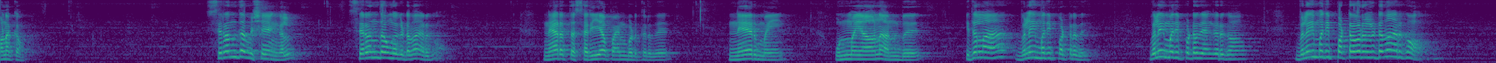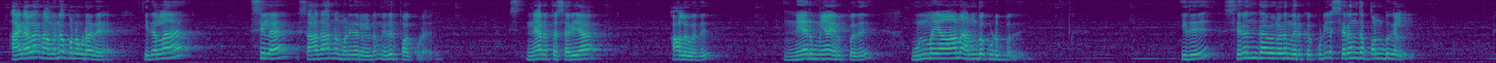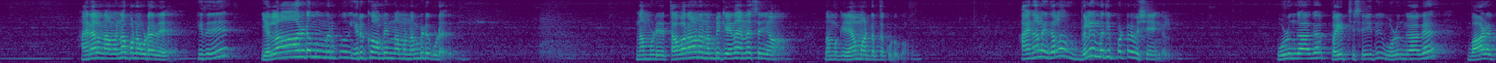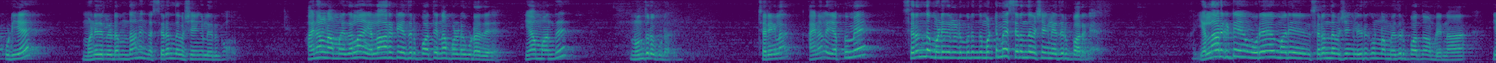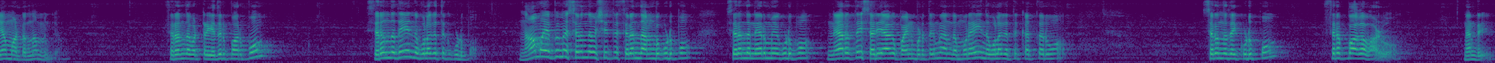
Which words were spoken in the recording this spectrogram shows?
வணக்கம். சிறந்த விஷயங்கள் சிறந்தவங்கக்கிட்ட தான் இருக்கும். நேரத்தை சரியாக பயன்படுத்துறது நேர்மை உண்மையான அன்பு இதெல்லாம் விலை மதிப்பற்றது. விலை மதிப்பற்றது எங்கே இருக்கும்? விலை மதிப்பற்றவர்கள்கிட்ட தான் இருக்கும். அதனால் நாம் என்ன பண்ணக்கூடாது? இதெல்லாம் சில சாதாரண மனிதர்களிடம் எதிர்பார்க்கக்கூடாது. நேரத்தை சரியாக ஆளுவது நேர்மையாக இருப்பது உண்மையான அன்பை கொடுப்பது. இது சிறந்தவர்களிடம் இருக்கக்கூடிய சிறந்த பண்புகள். அதனால் நாம் என்ன பண்ணக்கூடாது? இது எல்லாரிடமும் இருப்போம் இருக்கும் அப்படின்னு நம்ம நம்பிடக்கூடாது. நம்முடைய தவறான நம்பிக்கை தான் என்ன செய்யும்? நமக்கு ஏமாற்றத்தை கொடுக்கும். அதனால் இதெல்லாம் விலை மதிப்பற்ற விஷயங்கள். ஒழுங்காக பயிற்சி செய்து ஒழுங்காக வாழக்கூடிய மனிதர்களிடம்தான் இந்த சிறந்த விஷயங்கள் இருக்கும். அதனால் நம்ம இதெல்லாம் எல்லார்ட்டையும் எதிர்பார்த்து என்ன பண்ணிடக்கூடாது ஏமாந்து நொந்துடக்கூடாது சரிங்களா? அதனால் எப்பவுமே சிறந்த மனிதர்களிடமிருந்து மட்டுமே சிறந்த விஷயங்களை எதிர்பாருங்க. எல்லாருக்கிட்டையும் ஒரே மாதிரி சிறந்த விஷயங்கள் இருக்குன்னு நம்ம எதிர்பார்த்தோம் அப்படின்னா ஏமாற்றம் தான் மிஞ்சம். சிறந்தவற்றை எதிர்பார்ப்போம். சிறந்ததே இந்த உலகத்துக்கு கொடுப்போம். நாம் எப்பவுமே சிறந்த விஷயத்தை சிறந்த அன்பை கொடுப்போம். சிறந்த நேர்மையை கொடுப்போம். நேரத்தை சரியாக பயன்படுத்துகிற அந்த முறையை இந்த உலகத்துக்கு கத்தருவோம். சிறந்ததை கொடுப்போம். சிறப்பாக வாழ்வோம். நன்றி.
